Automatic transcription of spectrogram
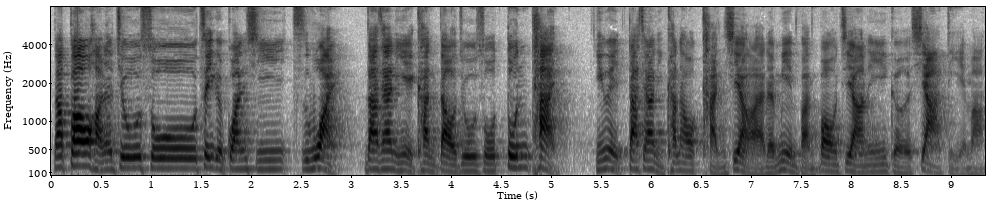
那包含了就是说这个关系之外，大家你也看到就是说敦泰，因为大家你看到砍下来的面板报价那一个下跌嘛。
